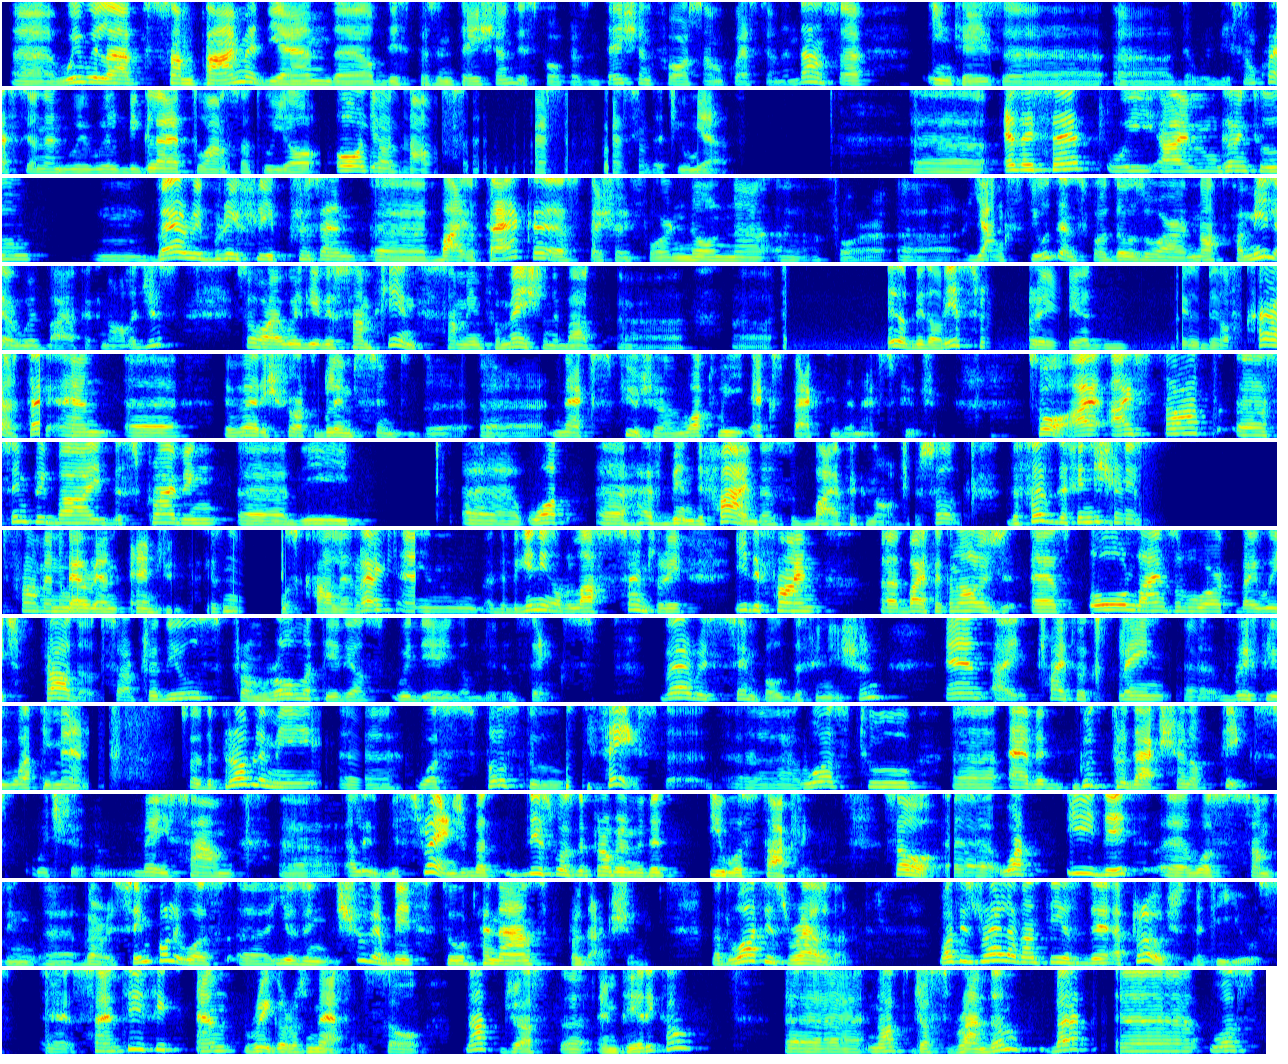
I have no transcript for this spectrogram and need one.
Uh, we will have some time at the end uh, of this presentation, this full presentation, for some question and answer in case uh, uh, there will be some question, and we will be glad to answer to your all your doubts and questions that you may have. Uh, as I said, we I'm going to um, very briefly present uh, biotech, especially for non uh, for uh, young students, for those who are not familiar with biotechnologies. So I will give you some hints, some information about uh, a little bit of history, little bit of current tech, and a very short glimpse into the next future and what we expect in the next future. So I, I start uh, simply by describing uh, the uh, what uh, has been defined as biotechnology. So the first definition is from an Hungarian engineer. His name is Karl Ereky, and at the beginning of last century, he defined uh, biotechnology as all lines of work by which products are produced from raw materials with the aid of living things. Very simple definition and I try to explain uh, briefly what he meant. So the problem he uh, was supposed to face uh, was to uh, have a good production of pigs, which uh, may sound a little bit strange, but this was the problem that he was tackling. So what he did was something very simple. It was using sugar beets to enhance production. But what is relevant? What is relevant is the approach that he used, uh, scientific and rigorous methods. So not just uh, empirical, uh, not just random, but uh, was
